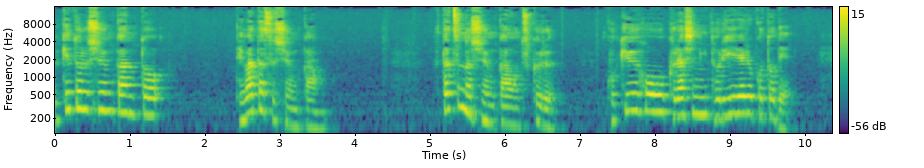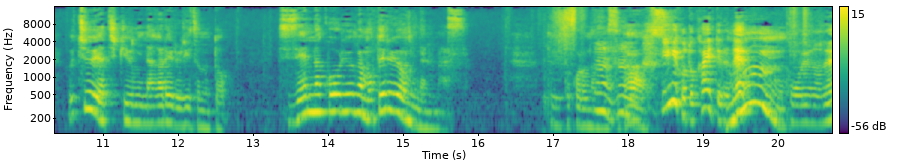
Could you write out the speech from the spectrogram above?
受け取る瞬間と手渡す瞬間。2つの瞬間を作る呼吸法を暮らしに取り入れることで宇宙や地球に流れるリズムと自然な交流が持てるようになります。というところなんですが、うんうん、いいこと書いてるね、うん。こういうのね。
